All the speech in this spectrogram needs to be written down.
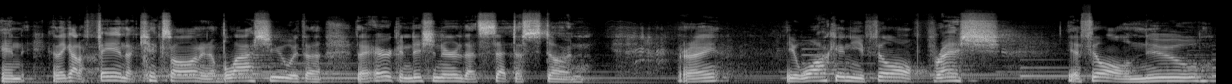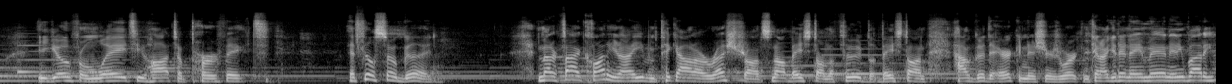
and, and they got a fan that kicks on and it blasts you with a, the air conditioner that's set to stun, right? You walk in, you feel all fresh, you feel all new. You go from way too hot to perfect. It feels so good. Matter of fact, Claudia and I even pick out our restaurants not based on the food, but based on how good the air conditioners work. Can I get an amen? Anybody?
